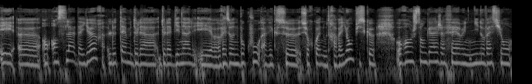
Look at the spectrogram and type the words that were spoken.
Et euh, en, cela, d'ailleurs, le thème de la, de la biennale et, euh, résonne beaucoup avec ce sur quoi nous travaillons, puisque Orange s'engage à faire une innovation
